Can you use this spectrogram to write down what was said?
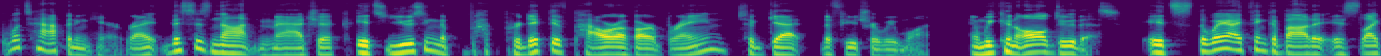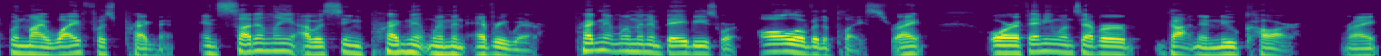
what's happening here, right? This is not magic. It's using the p- predictive power of our brain to get the future we want. And we can all do this. It's the way I think about it is like when my wife was pregnant, and suddenly I was seeing pregnant women everywhere. Pregnant women and babies were all over the place, right? Or if anyone's ever gotten a new car, right?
